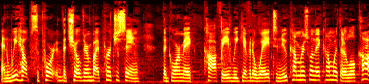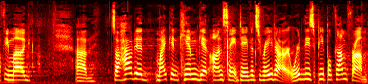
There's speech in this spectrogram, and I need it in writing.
And we help support the children by purchasing the gourmet coffee. We give it away to newcomers when they come with their little coffee mug. Um, so, how did Mike and Kim get on St. David's radar? Where did these people come from?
